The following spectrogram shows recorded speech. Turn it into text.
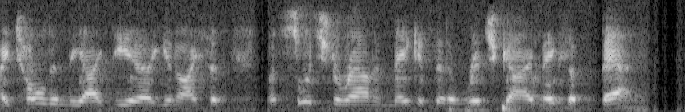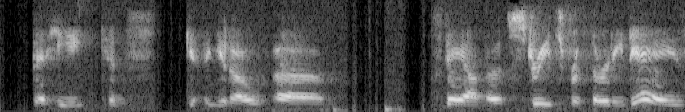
I told him the idea. You know, I said, let's switch it around and make it that a rich guy makes a bet that he can, you know, uh, stay on the streets for 30 days,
